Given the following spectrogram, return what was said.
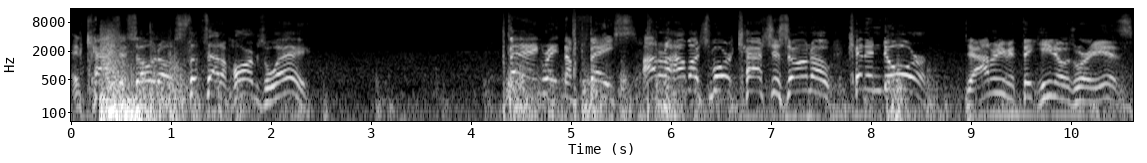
And Kassius Ohno slips out of harm's way. Bang right in the face. I don't know how much more Kassius Ohno can endure. Yeah, I don't even think he knows where he is.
